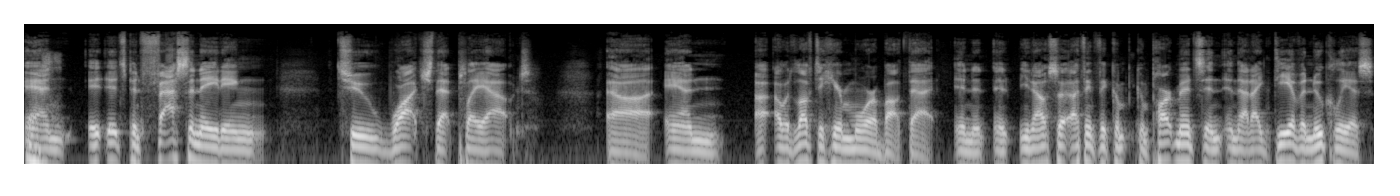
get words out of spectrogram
and it, it's been fascinating to watch that play out, uh, and I, I would love to hear more about that. And, and you know, so I think the com- compartments and, and that idea of a nucleus,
